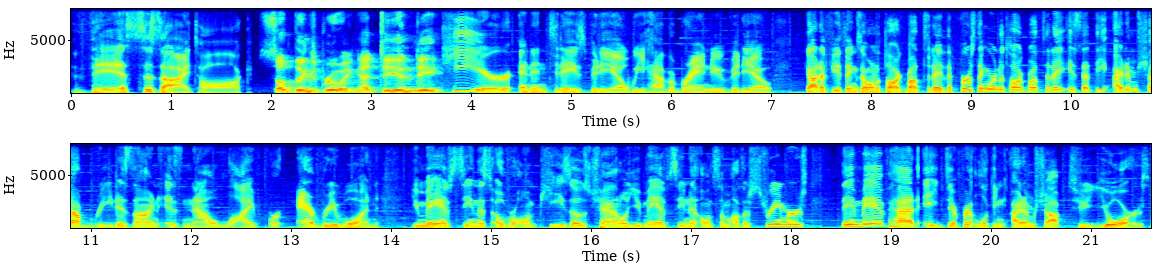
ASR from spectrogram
This is iTalk. Something's brewing at D&D. Here, and in today's video, we have a brand new video. Got a few things I want to talk about today. The first thing we're going to talk about today is that the item shop redesign is now live for everyone. You may have seen this over on Pizzo's channel. You may have seen it on some other streamers. They may have had a different looking item shop to yours.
